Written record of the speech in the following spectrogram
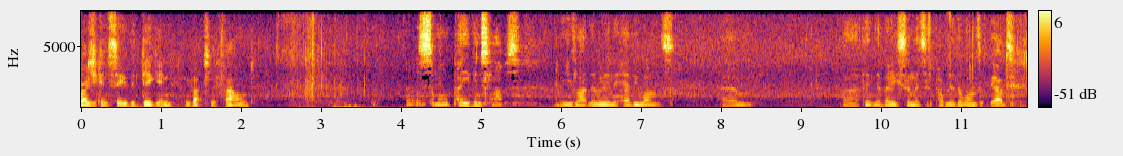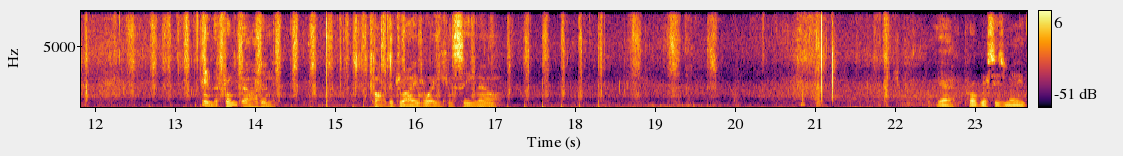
So as you can see, the digging, we've actually found some old paving slabs. And these like the really heavy ones. Um, I think they're very similar to probably the ones that we had in the front garden. Part of the driveway you can see now. But yeah, progress is made.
